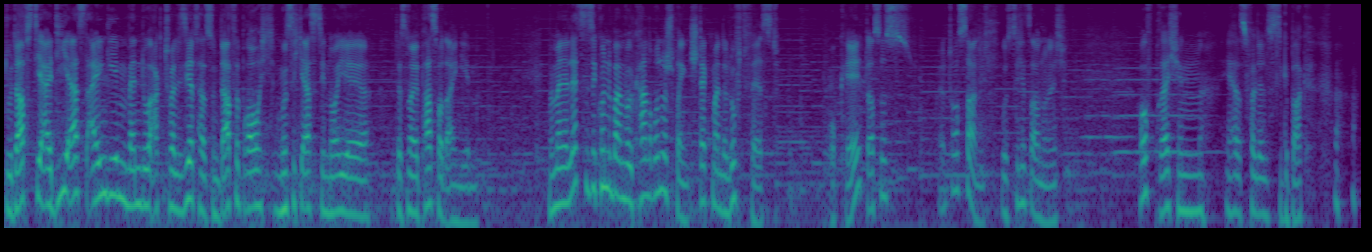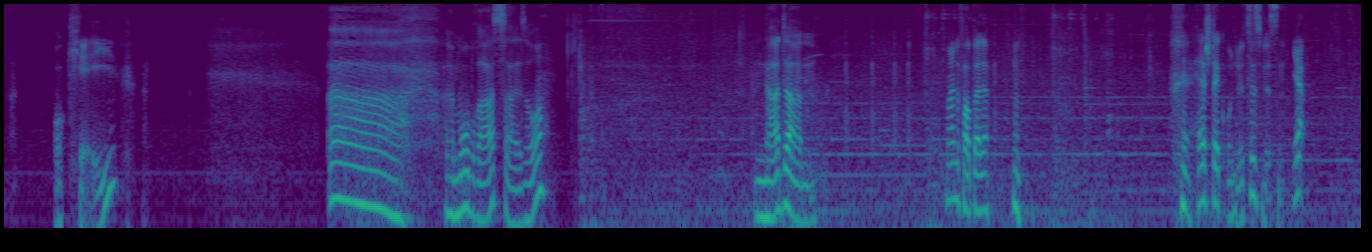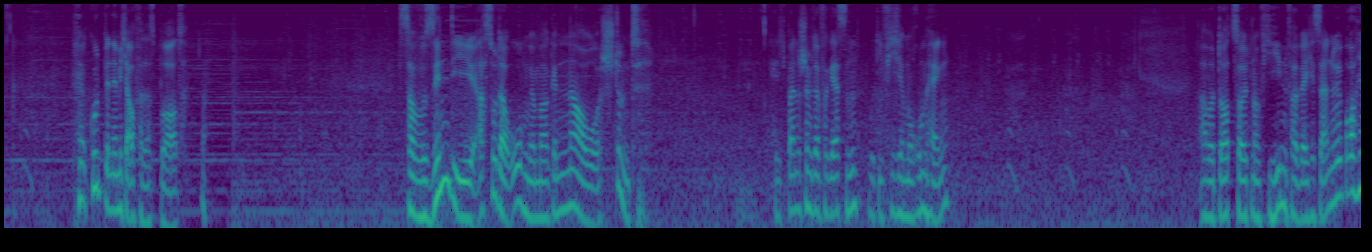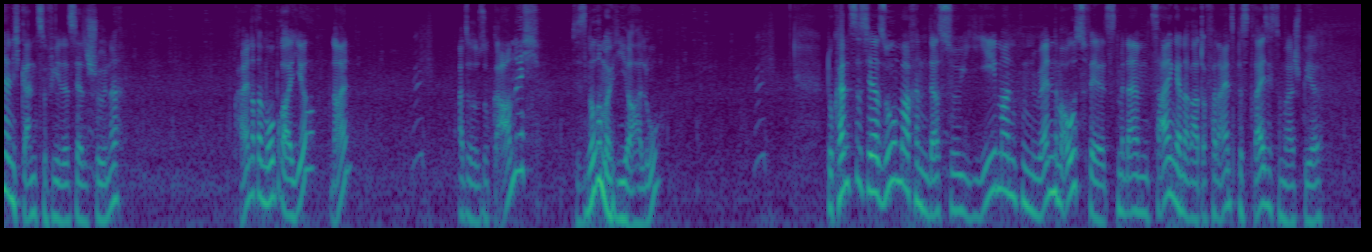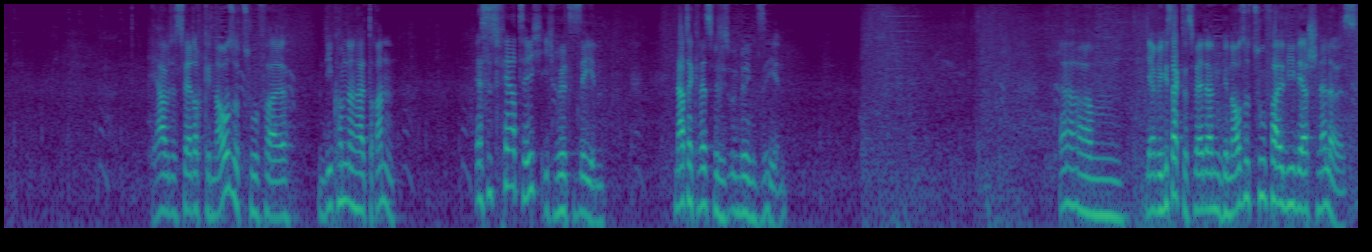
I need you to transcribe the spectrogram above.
Du darfst die ID erst eingeben, wenn du aktualisiert hast. Und dafür brauche ich, muss ich erst die neue, das neue Passwort eingeben. Wenn man in der letzten Sekunde beim Vulkan runterspringt, steckt man in der Luft fest. Okay, das ist interessant. Wusste ich jetzt auch noch nicht. Aufbrechen. Ja, das ist voll der lustige Bug. okay. Ah, Mobras also. Na dann. Meine Fahrbälle. Hashtag unnützes Wissen. Ja. Gut, bin nämlich auch für das Board. So, wo sind die? Ach so, da oben immer, genau. Stimmt. Hätte ich beinahe schon wieder vergessen, wo die Viecher immer rumhängen. Aber dort sollten auf jeden Fall welche sein. wir brauchen ja nicht ganz so viele, das ist ja das Schöne. Kein Remobra hier? Nein? Also so gar nicht? Die sind noch immer hier, hallo? Du kannst es ja so machen, dass du jemanden random auswählst mit einem Zahlengenerator von 1 bis 30 zum Beispiel. Ja, aber das wäre doch genauso Zufall. Und die kommen dann halt dran. Es ist fertig, ich will es sehen. Nach der Quest will ich es unbedingt sehen. Ähm, ja, wie gesagt, das wäre dann genauso Zufall, wie wer schneller ist.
